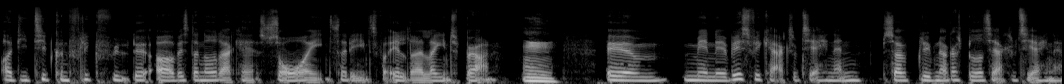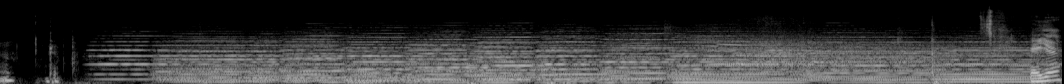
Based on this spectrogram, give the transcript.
og de er tit konfliktfyldte. Og hvis der er noget, der kan såre en, så er det ens forældre eller ens børn. Mm. Øhm, men øh, hvis vi kan acceptere hinanden, så bliver vi nok også bedre til at acceptere hinanden. Ja, ja.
